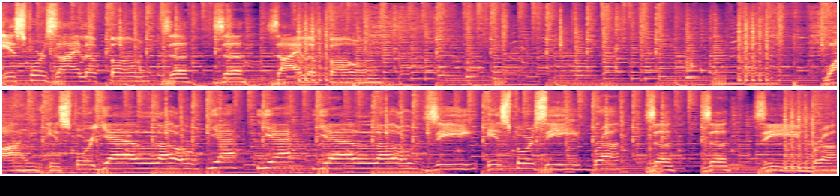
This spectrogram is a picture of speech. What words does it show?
is for xylophone, z, z, xylophone. Y is for yellow, yeah, yeah, yellow. Z is for zebra, z, z, zebra.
